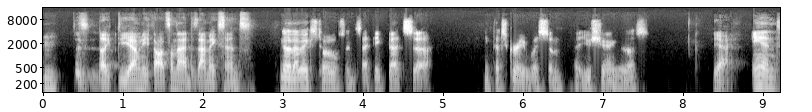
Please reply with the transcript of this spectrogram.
Mm. Does like, do you have any thoughts on that? Does that make sense? No, that makes total sense. I think that's uh, I think that's great wisdom that you're sharing with us. Yeah. And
